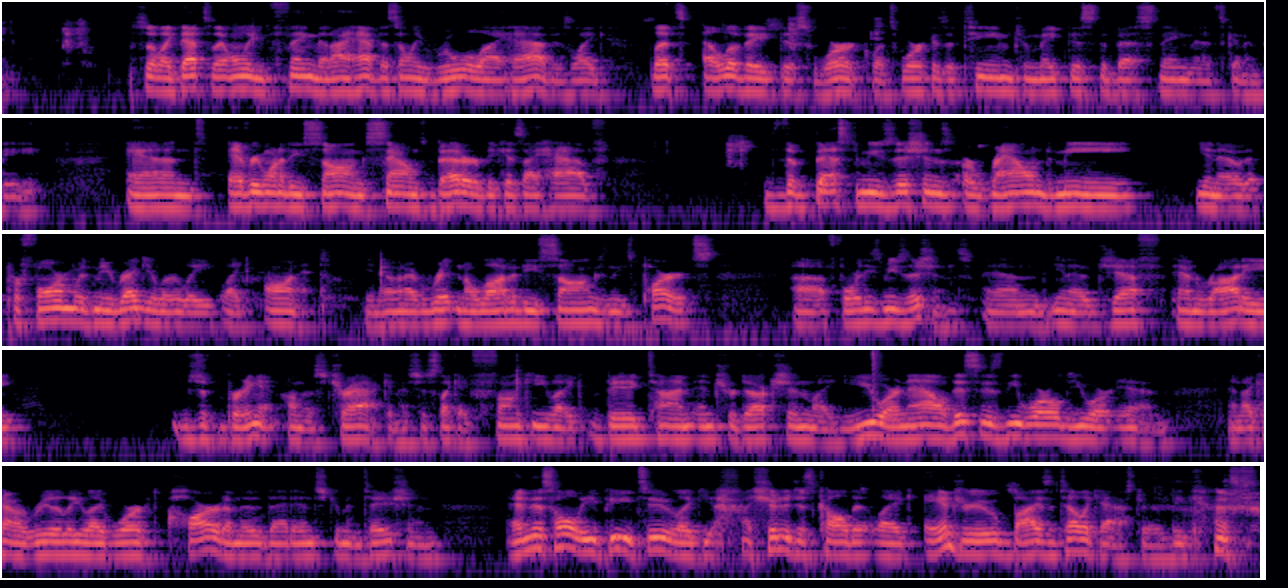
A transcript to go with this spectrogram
So like that's the only thing that I have. That's the only rule I have is like let's elevate this work. Let's work as a team to make this the best thing that it's going to be. And every one of these songs sounds better because I have the best musicians around me, you know, that perform with me regularly, like on it, you know. And I've written a lot of these songs and these parts uh, for these musicians, and you know, Jeff and Roddy just bring it on this track, and it's just like a funky, like big time introduction. Like you are now, this is the world you are in, and I kind of really like worked hard on the, that instrumentation. And this whole EP too, like I should have just called it like Andrew buys a Telecaster because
